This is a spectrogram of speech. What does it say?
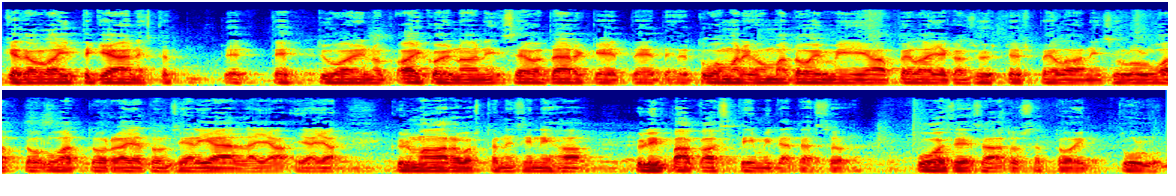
ketä ollaan itsekin äänestetty aino, aikoinaan, niin se on tärkeää, että, että tuomarihomma toimii ja pelaajien kanssa yhteys pelaa, niin silloin luotto, luotto rajat on siellä jäällä ja, ja, ja kyllä mä arvostan ne sinne ihan ylimpää kastiin, mitä tässä on vuosien saatossa toi tullut.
